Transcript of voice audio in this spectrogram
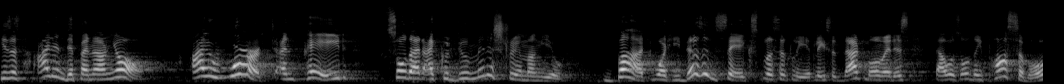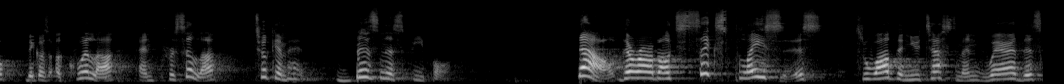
He says, I didn't depend on y'all. I worked and paid so that I could do ministry among you. But what he doesn't say explicitly, at least at that moment, is that was only possible because Aquila and Priscilla took him in, business people. Now, there are about six places throughout the New Testament where this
